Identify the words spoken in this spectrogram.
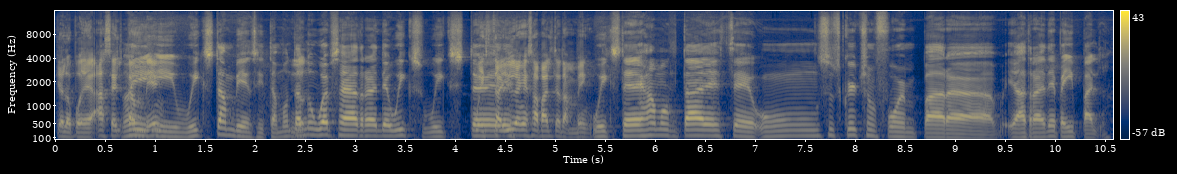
que lo puedes hacer también. Y Wix también. Si estás montando un website a través de Wix, Wix te, Wix te ayuda en esa parte también. Wix te deja montar este un subscription form para a través de PayPal.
